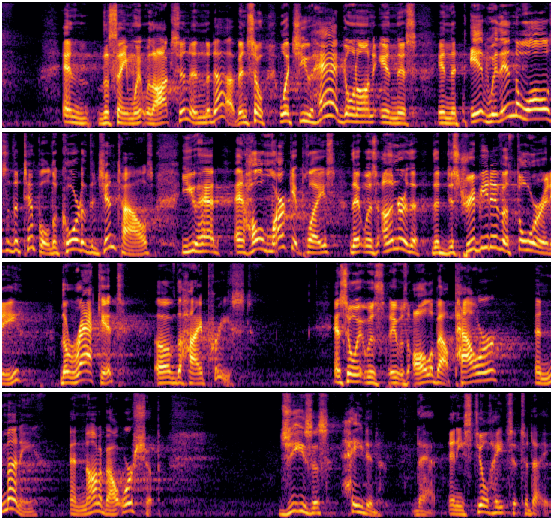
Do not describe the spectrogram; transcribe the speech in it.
And the same went with oxen and the dove. And so what you had going on in this, in the, in, within the walls of the temple, the court of the Gentiles, you had a whole marketplace that was under the, the distributive authority, the racket of the high priest. And so it was, it was all about power and money and not about worship. Jesus hated that, and he still hates it today.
